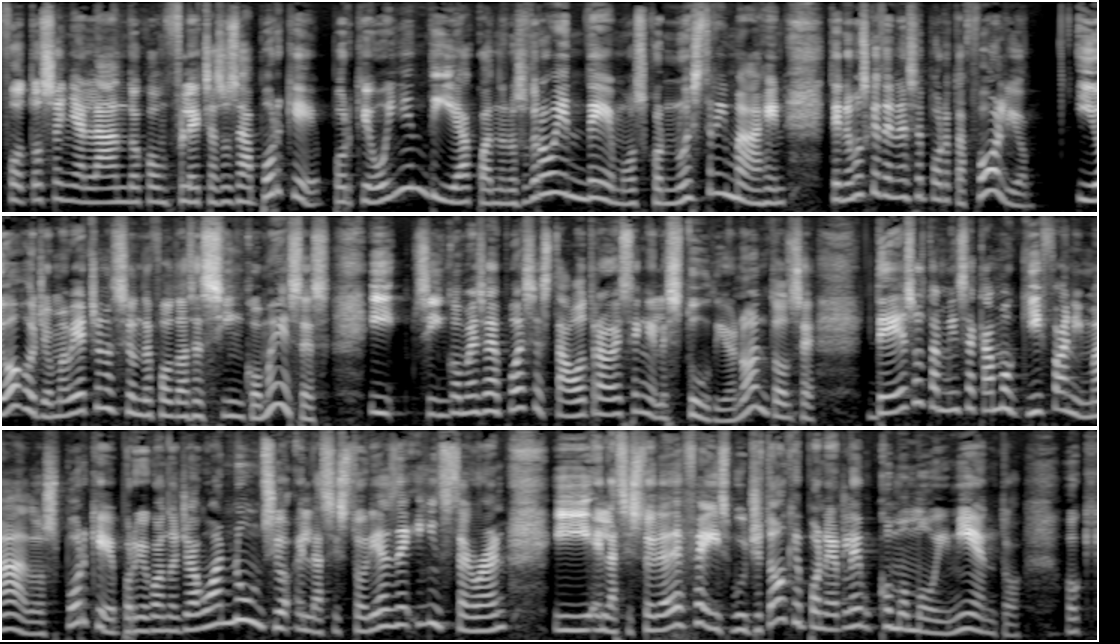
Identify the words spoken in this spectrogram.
fotos señalando con flechas. O sea, ¿por qué? Porque hoy en día, cuando nosotros vendemos con nuestra imagen, tenemos que tener ese portafolio. Y ojo, yo me había hecho una sesión de fotos hace cinco meses y cinco meses después estaba otra vez en el estudio, ¿no? Entonces, de eso también sacamos GIF animados. ¿Por qué? Porque cuando yo hago anuncio en las historias de Instagram y en las historias de Facebook, yo tengo que ponerle como movimiento, ¿ok?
